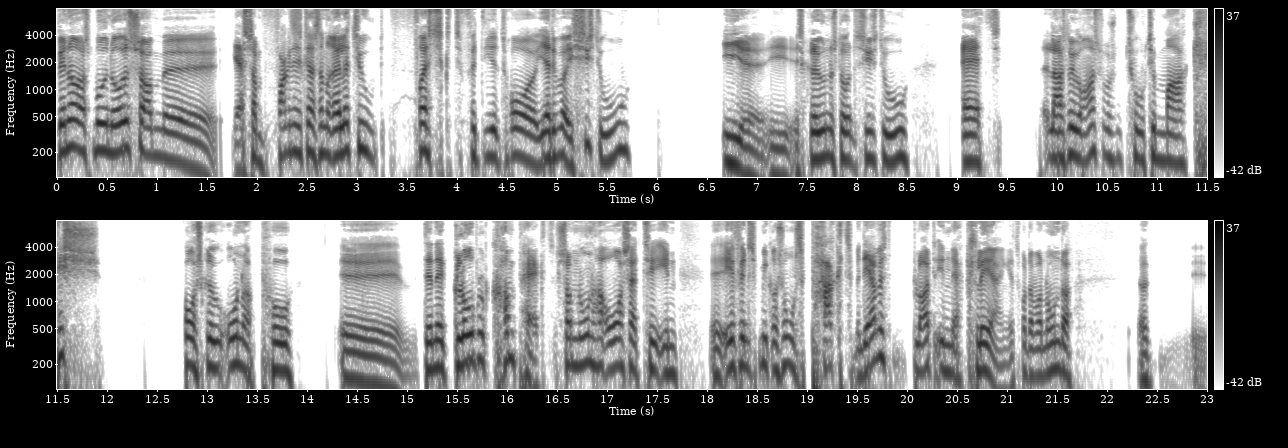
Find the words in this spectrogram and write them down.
vender os mod noget, som, øh, ja, som faktisk er sådan relativt friskt, fordi jeg tror, ja, det var i sidste uge, i, øh, i skrivende stund sidste uge, at Lars Løkke Rasmussen tog til Marrakesh for at skrive under på øh, denne Global Compact, som nogen har oversat til en øh, FN's migrationspagt, men det er vist blot en erklæring. Jeg tror, der var nogen, der, der øh,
